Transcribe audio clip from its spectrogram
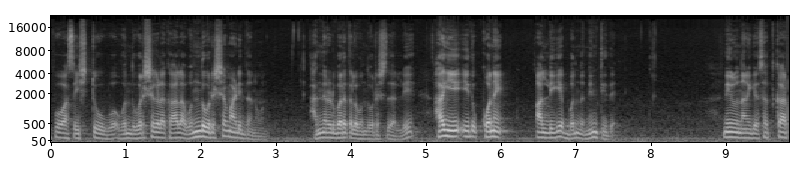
ಉಪವಾಸ ಇಷ್ಟು ಒಂದು ವರ್ಷಗಳ ಕಾಲ ಒಂದು ವರ್ಷ ಮಾಡಿದ್ದಾನು ಹನ್ನೆರಡು ಬರುತ್ತಲ್ಲ ಒಂದು ವರ್ಷದಲ್ಲಿ. ಹಾಗೆ ಇದು ಕೊನೆ ಅಲ್ಲಿಗೆ ಬಂದು ನಿಂತಿದೆ. ನೀನು ನನಗೆ ಸತ್ಕಾರ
